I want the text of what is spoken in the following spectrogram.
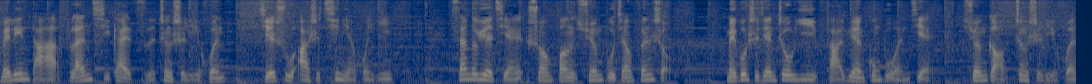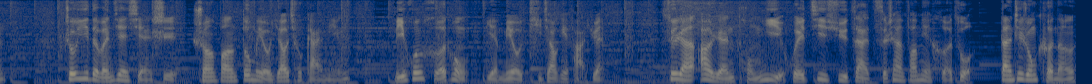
梅琳达·弗兰奇·盖茨正式离婚，结束二十七年婚姻。三个月前，双方宣布将分手。美国时间周一，法院公布文件，宣告正式离婚。周一的文件显示，双方都没有要求改名，离婚合同也没有提交给法院。虽然二人同意会继续在慈善方面合作，但这种可能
